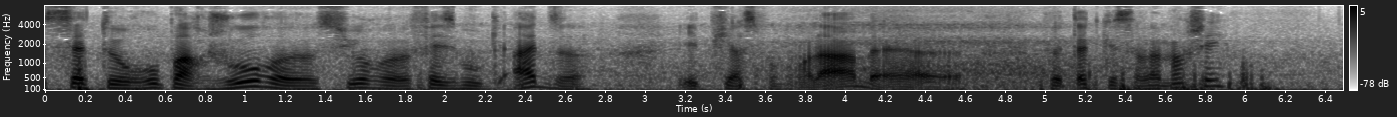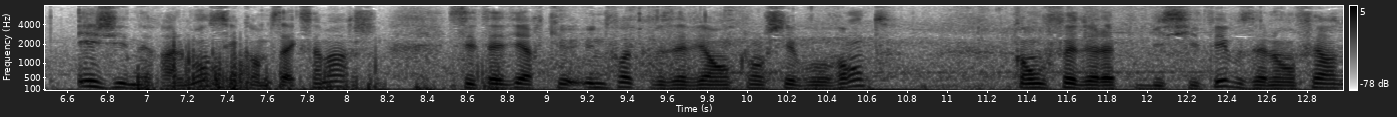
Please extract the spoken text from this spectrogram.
7 euros par jour sur Facebook Ads et puis à ce moment-là, ben, peut-être que ça va marcher. Et généralement, c'est comme ça que ça marche. C'est-à-dire qu'une fois que vous avez enclenché vos ventes, quand vous faites de la publicité, vous allez en faire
